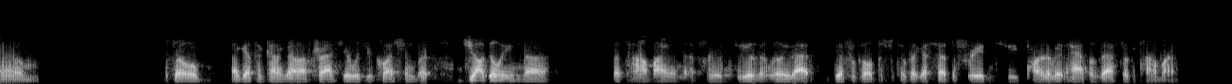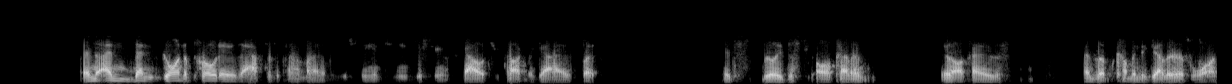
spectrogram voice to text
um, so I guess I kind of got off track here with your question, but juggling the the combine and that free agency isn't really that difficult just because, like I said, the free agency part of it happens after the combine. And and then going to pro days after the combine, I mean, you're seeing teams, you're seeing scouts, you're talking to guys, but it's really just all kind of it all kind of just ends up coming together as one.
